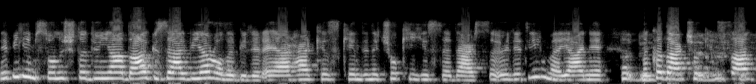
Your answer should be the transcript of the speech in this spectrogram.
ne bileyim sonuçta dünya daha güzel bir yer olabilir eğer herkes kendini çok iyi hissederse öyle değil mi? Yani tabii, ne kadar çok tabii. insan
